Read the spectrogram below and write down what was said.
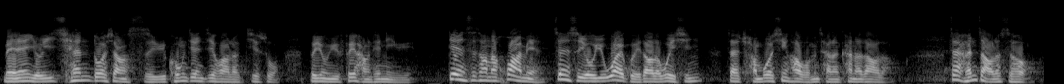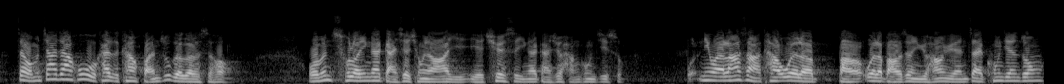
每年有一千多项死于空间计划的技术被用于非航天领域。电视上的画面正是由于外轨道的卫星。在传播信号，我们才能看得到的。在很早的时候，在我们家家户户开始看《还珠格格》的时候，我们除了应该感谢琼瑶阿姨，也确实应该感谢航空技术。另外，拉萨它为了保为了保证宇航员在空间中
